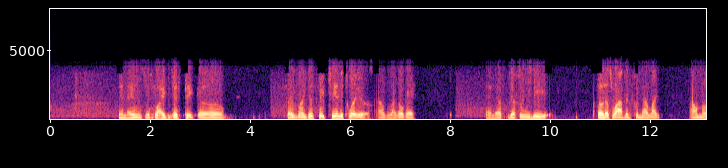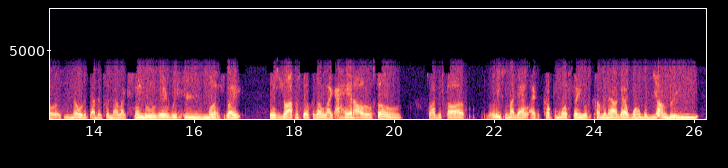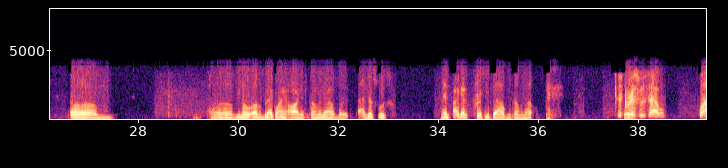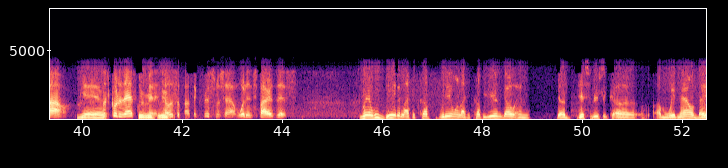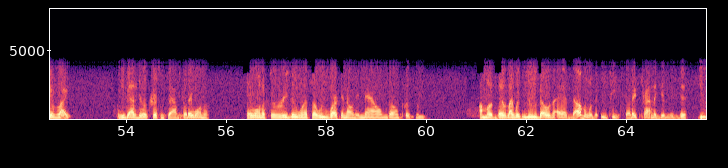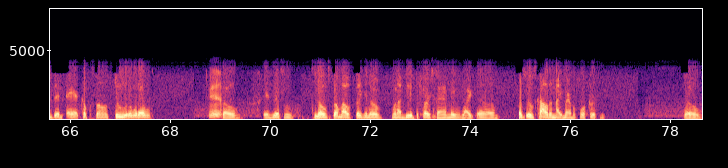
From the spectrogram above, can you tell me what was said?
and they was just like just pick uh they was like just pick ten to twelve. I was like, okay. And that's that's what we did. So that's why I've been putting out like I don't know if you noticed I've been putting out like singles every few months, like just dropping stuff because I was like I had all those songs, so I just started releasing. them. I got like a couple more singles coming out. I got one with Young Bleed, um, uh, you know, other Black Rain artists coming out, but I just was, and I got a Christmas album coming out. A So- Christmas album. Wow. Yeah, Let's go to that for we a minute. we- Tell us about the Christmas album. What inspired this? Well, we did it like a couple. We did one like a couple years ago, and the distribution uh, I'm with now, they've like, you got to do a Christmas album, so they want to, they want us to redo one. So we're working on it now. I'm gonna put some. I'm a, they was like we can use those and add. The other one was an EP, so they trying to get me to just use that and add a couple songs to it or whatever. Yeah. So it just was, you know, something I was thinking of when I did the first time. It was like, um, it was called A Nightmare Before Christmas. So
